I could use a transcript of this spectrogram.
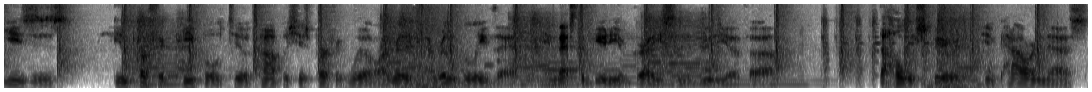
uses imperfect people to accomplish His perfect will. I really, I really believe that, and that's the beauty of grace and the beauty of uh, the Holy Spirit empowering us.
